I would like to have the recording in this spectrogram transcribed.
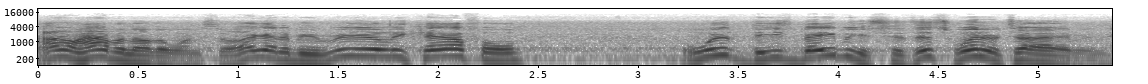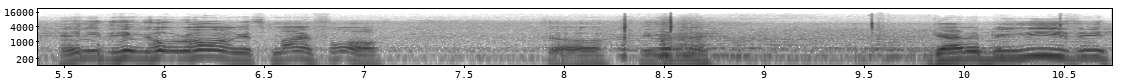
I don't have another one, so I got to be really careful with these babies because it's winter time and anything go wrong it's my fault. So you gotta gotta be easy.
